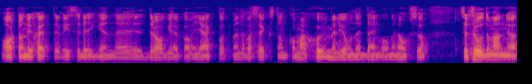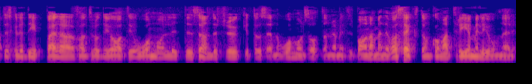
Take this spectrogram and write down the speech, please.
18 sjätte visserligen eh, draghjälp av en jackpot men det var 16,7 miljoner den gången också. Så trodde man ju att det skulle dippa, eller i alla fall trodde jag till Åmål lite sönderstruket och sen Åmåls 800 meters bana. Men det var 16,3 miljoner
